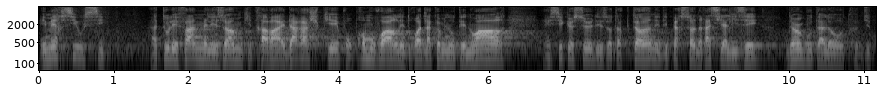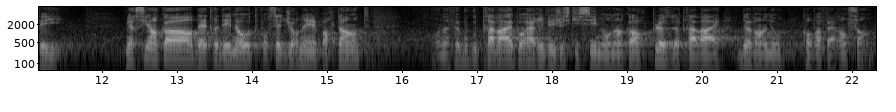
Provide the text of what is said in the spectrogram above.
Et merci aussi à tous les femmes et les hommes qui travaillent d'arrache-pied pour promouvoir les droits de la communauté noire, ainsi que ceux des Autochtones et des personnes racialisées d'un bout à l'autre du pays. Merci encore d'être des nôtres pour cette journée importante. On a fait beaucoup de travail pour arriver jusqu'ici, mais on a encore plus de travail devant nous qu'on va faire ensemble.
